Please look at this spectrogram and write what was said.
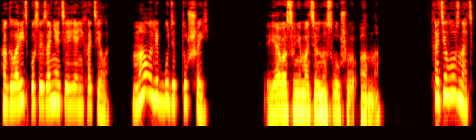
А говорить после занятия я не хотела. Мало ли будет тушей. «Я вас внимательно слушаю, Анна». Хотела узнать,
